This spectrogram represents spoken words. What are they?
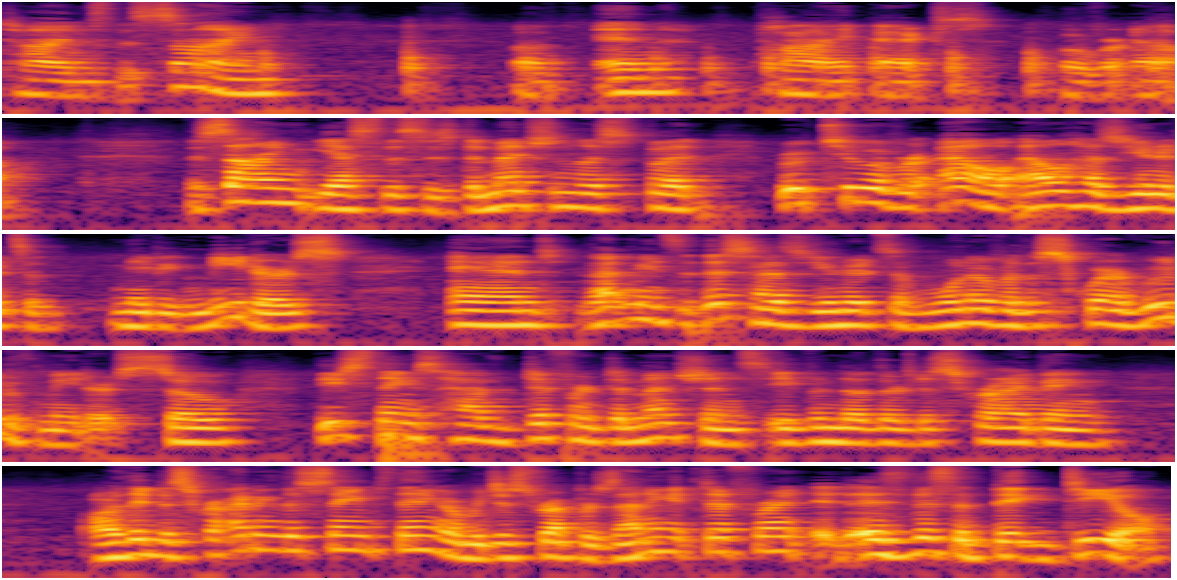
times the sine of n pi x over L. The sine, yes, this is dimensionless, but root 2 over L, L has units of maybe meters, and that means that this has units of 1 over the square root of meters. So these things have different dimensions even though they're describing are they describing the same thing? Are we just representing it different? Is this a big deal?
